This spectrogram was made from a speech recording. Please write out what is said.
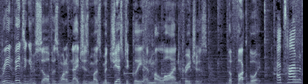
reinventing himself as one of nature's most majestically and maligned creatures the fuckboy. At time of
